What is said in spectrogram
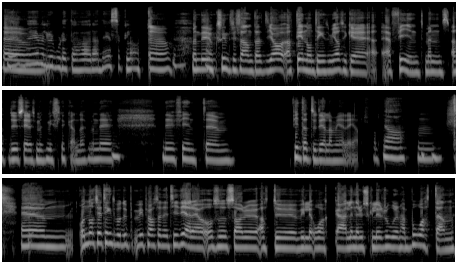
det, är väl ehm. roligt att höra det såklart. Ja, men det är också intressant att, jag, att det är någonting som jag tycker är, är fint men att du ser det som ett misslyckande. Men det, mm. det är fint. Um, Fint att du delar med dig i alla fall. Ja. Mm. Um, och något jag tänkte på, du, vi pratade tidigare och så sa du att du ville åka, eller när du skulle ro den här båten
